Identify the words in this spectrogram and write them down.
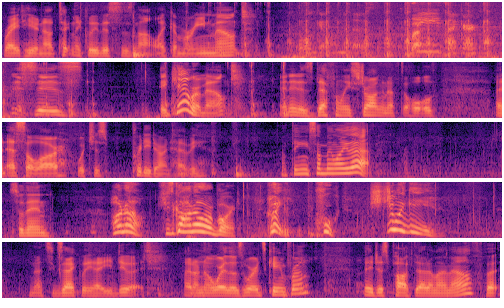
right here. Now technically this is not like a marine mount. We'll get one of those. See, sucker. This is a camera mount and it is definitely strong enough to hold an SLR, which is pretty darn heavy. I'm thinking something like that. So then, oh no, she's gone overboard. Hey, whew, shoingy. And that's exactly how you do it. I don't know where those words came from. They just popped out of my mouth, but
